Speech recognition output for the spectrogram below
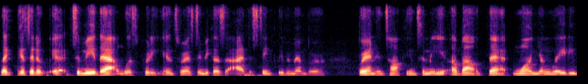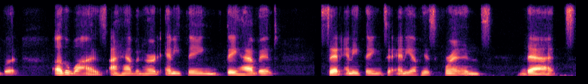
like I said, it, to me, that was pretty interesting because I distinctly remember Brandon talking to me about that one young lady. But otherwise, I haven't heard anything. They haven't said anything to any of his friends that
